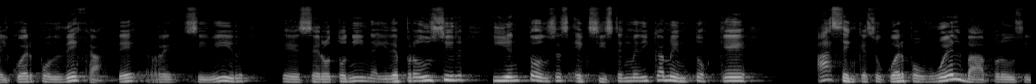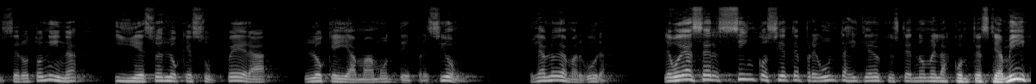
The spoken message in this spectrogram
el cuerpo deja de recibir eh, serotonina y de producir y entonces existen medicamentos que hacen que su cuerpo vuelva a producir serotonina y eso es lo que supera lo que llamamos depresión. Yo le hablo de amargura. Le voy a hacer cinco o siete preguntas y quiero que usted no me las conteste a mí,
